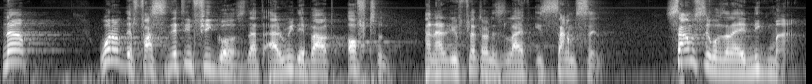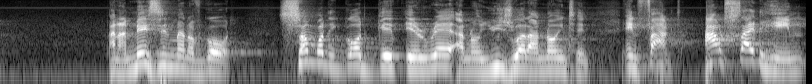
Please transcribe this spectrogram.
Now, one of the fascinating figures that I read about often and I reflect on his life is Samson. Samson was an enigma, an amazing man of God. Somebody God gave a rare and unusual anointing. In fact, outside him,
